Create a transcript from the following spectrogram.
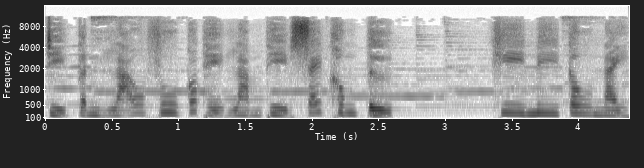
Chỉ cần lão phu có thể làm thì sẽ không từ. Khi ni câu này.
